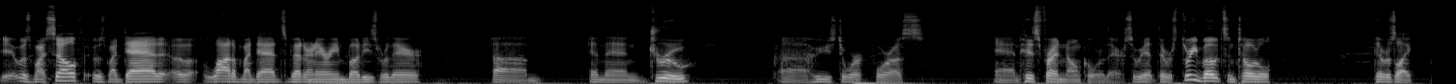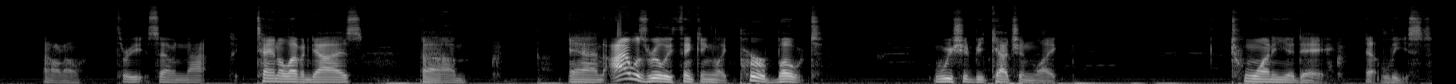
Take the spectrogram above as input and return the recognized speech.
it was myself, it was my dad. A, lot of my dad's veterinarian buddies were there, um, and then Drew, uh, who used to work for us, and his friend and uncle were there. So we had there was three boats in total. There was like, I don't know, three, seven, not like 10, 11 guys. Um, and I was really thinking like per boat, we should be catching like 20 a day at least,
